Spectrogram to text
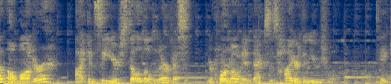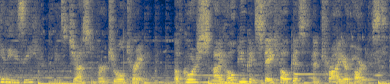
Hello, Wanderer. I can see you're still a little nervous. Your hormone index is higher than usual. Take it easy. It's just virtual training. Of course, I hope you can stay focused and try your hardest.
